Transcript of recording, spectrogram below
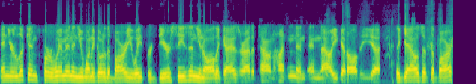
and you're looking for women and you want to go to the bar, you wait for deer season. You know, all the guys are out of town hunting, and and now you get all the uh, the gals at the bar.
